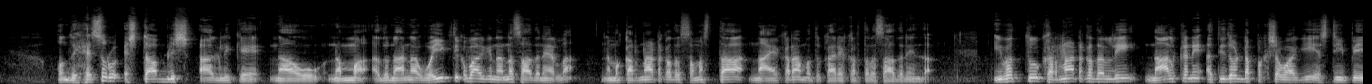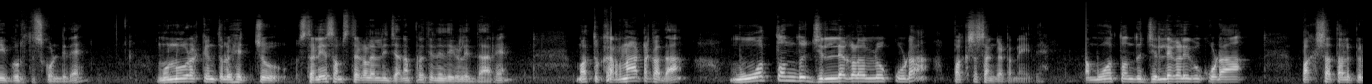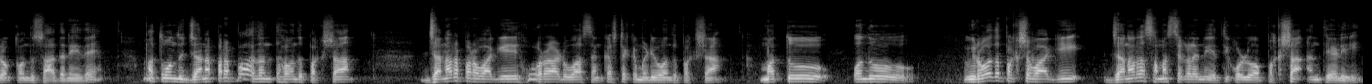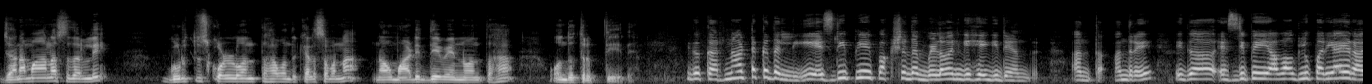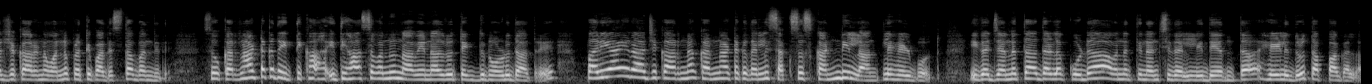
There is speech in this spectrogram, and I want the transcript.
ಒಂದು ಹೆಸರು ಎಸ್ಟಾಬ್ಲಿಷ್ ಆಗಲಿಕ್ಕೆ ನಾವು ನಮ್ಮ, ಅದು ನನ್ನ ವೈಯಕ್ತಿಕವಾಗಿ ನನ್ನ ಸಾಧನೆ ಅಲ್ಲ, ನಮ್ಮ ಕರ್ನಾಟಕದ ಸಮಸ್ತ ನಾಯಕರ ಮತ್ತು ಕಾರ್ಯಕರ್ತರ ಸಾಧನೆಯಿಂದ. ಇವತ್ತು ಕರ್ನಾಟಕದಲ್ಲಿ ನಾಲ್ಕನೇ ಅತಿದೊಡ್ಡ ಪಕ್ಷವಾಗಿ ಎಸ್ ಡಿ ಪಿ ಐ ಗುರುತಿಸಿಕೊಂಡಿದೆ. ಮುನ್ನೂರಕ್ಕಿಂತಲೂ ಹೆಚ್ಚು ಸ್ಥಳೀಯ ಸಂಸ್ಥೆಗಳಲ್ಲಿ ಜನಪ್ರತಿನಿಧಿಗಳಿದ್ದಾರೆ. ಮತ್ತು ಕರ್ನಾಟಕದ ಮೂವತ್ತೊಂದು ಜಿಲ್ಲೆಗಳಲ್ಲೂ ಕೂಡ ಪಕ್ಷ ಸಂಘಟನೆ ಇದೆ. ಆ ಮೂವತ್ತೊಂದು ಜಿಲ್ಲೆಗಳಿಗೂ ಕೂಡ ಪಕ್ಷ ತಲುಪಿರೋಕ್ಕೆ ಒಂದು ಸಾಧನೆ ಇದೆ. ಮತ್ತು ಒಂದು ಜನಪರವಾದಂತಹ ಒಂದು ಪಕ್ಷ, ಜನರ ಪರವಾಗಿ ಹೋರಾಡುವ, ಸಂಕಷ್ಟಕ್ಕೆ ಮಿಡಿಯುವ ಒಂದು ಪಕ್ಷ, ಮತ್ತು ಒಂದು ವಿರೋಧ ಪಕ್ಷವಾಗಿ ಜನರ ಸಮಸ್ಯೆಗಳನ್ನು ಎತ್ತಿಕೊಳ್ಳುವ ಪಕ್ಷ ಅಂತೇಳಿ ಜನಮಾನಸದಲ್ಲಿ ಗುರುತಿಸಿಕೊಳ್ಳುವಂತಹ ಒಂದು ಕೆಲಸವನ್ನು ನಾವು ಮಾಡಿದ್ದೇವೆ ಎನ್ನುವಂತಹ ಒಂದು ತೃಪ್ತಿ ಇದೆ. ಈಗ ಕರ್ನಾಟಕದಲ್ಲಿ ಎಸ್ ಡಿ ಪಿ ಪಕ್ಷದ ಬೆಳವಣಿಗೆ ಹೇಗಿದೆ ಅಂದ್ರೆ? ಅಂತ. ಅಂದ್ರೆ ಈಗ ಎಸ್ ಡಿ ಪಿ ಯಾವಾಗಲೂ ಪರ್ಯಾಯ ರಾಜಕಾರಣವನ್ನು ಪ್ರತಿಪಾದಿಸ್ತಾ ಬಂದಿದೆ. ಸೊ ಕರ್ನಾಟಕದ ಇತಿಹಾ ಇತಿಹಾಸವನ್ನು ನಾವೇನಾದರೂ ತೆಗೆದು ನೋಡೋದಾದ್ರೆ, ಪರ್ಯಾಯ ರಾಜಕಾರಣ ಕರ್ನಾಟಕದಲ್ಲಿ ಸಕ್ಸಸ್ ಕಂಡಿಲ್ಲ ಅಂತಲೇ ಹೇಳ್ಬೋದು. ಈಗ ಜನತಾದಳ ಕೂಡ ಅವನತಿನಂಚಿದಲ್ಲಿದೆ ಅಂತ ಹೇಳಿದ್ರು ತಪ್ಪಾಗಲ್ಲ.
